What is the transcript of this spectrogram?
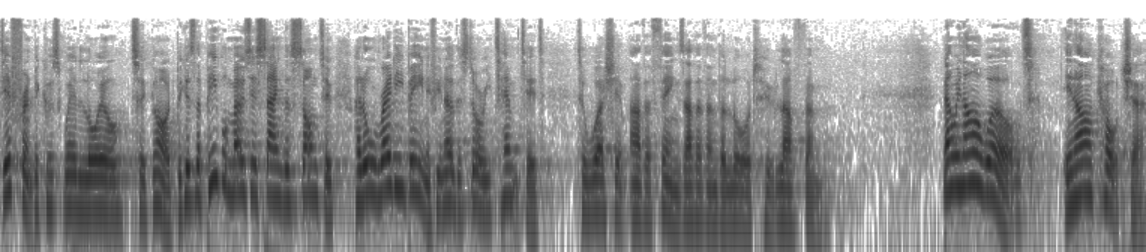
different because we're loyal to God. Because the people Moses sang the song to had already been, if you know the story, tempted to worship other things other than the Lord who loved them. Now, in our world, in our culture,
